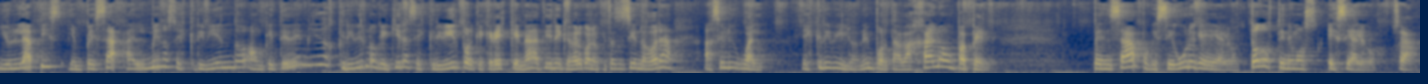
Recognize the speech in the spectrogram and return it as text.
y un lápiz y empieza al menos escribiendo, aunque te dé miedo escribir lo que quieras escribir porque crees que nada tiene que ver con lo que estás haciendo ahora, hacelo igual, escribilo, no importa, bajalo a un papel pensá, porque seguro que hay algo. Todos tenemos ese algo. O sea,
